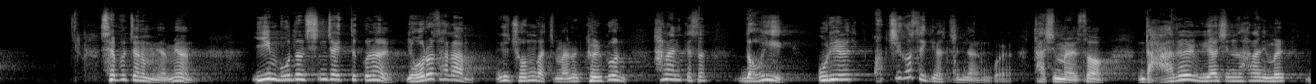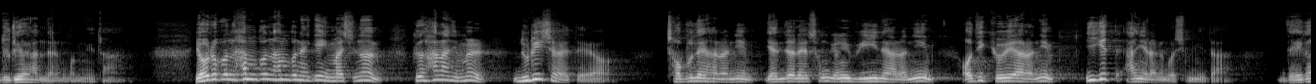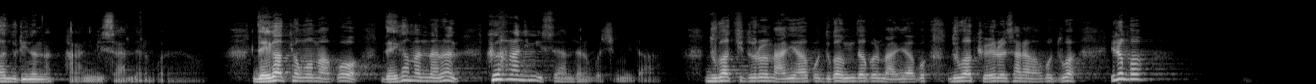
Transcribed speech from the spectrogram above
세 번째는 뭐냐면 이 모든 신자의 특권을 여러 사람 이게 좋은 것 같지만은 결국은 하나님께서 너희 우리를 콕 찍어서 얘기하신다는 거예요. 다시 말해서 나를 위하시는 하나님을 누려야 한다는 겁니다. 여러분 한 분한 분에게 임하시는 그 하나님을 누리셔야 돼요. 저분의 하나님, 예전의 성경의 위인의 하나님, 어디 교회의 하나님 이게 아니라는 것입니다. 내가 누리는 하나님이 있어야 한다는 거예요. 내가 경험하고 내가 만나는 그 하나님이 있어야 한다는 것입니다. 누가 기도를 많이 하고 누가 응답을 많이 하고 누가 교회를 사랑하고 누가 이런 거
